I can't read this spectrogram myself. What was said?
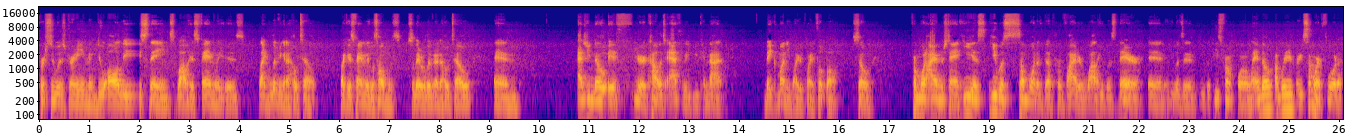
pursue his dream and do all these things while his family is like living in a hotel like his family was homeless so they were living in a hotel and as you know if you're a college athlete you cannot make money while you're playing football so from what I understand, he is he was somewhat of the provider while he was there, and he was in he was, he's from Orlando, I believe, or he's somewhere in Florida.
